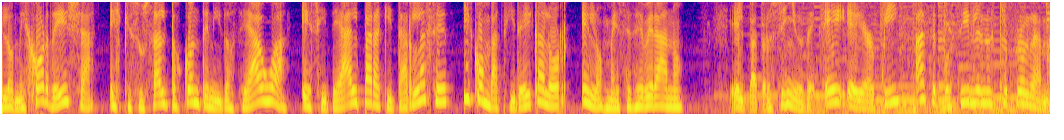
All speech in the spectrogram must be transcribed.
Lo mejor de ella es que sus altos contenidos de agua es ideal para quitar la sed y combatir el calor en los meses de verano. El patrocinio de AARP hace posible nuestro programa.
